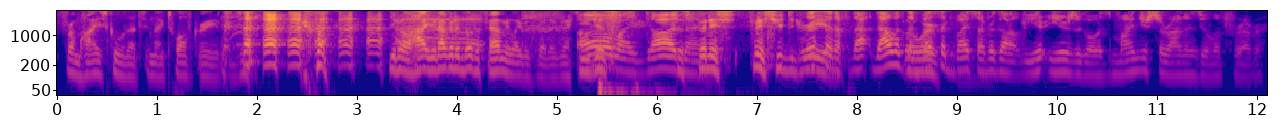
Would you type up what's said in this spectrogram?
from high school that's in like 12th grade. Like just you know how you're not gonna build a family like this, brother. Like you oh just my god, just man. finish finish your degree. Listen, if that that was the best work. advice I ever got year, years ago is mind your surroundings, you'll live forever.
